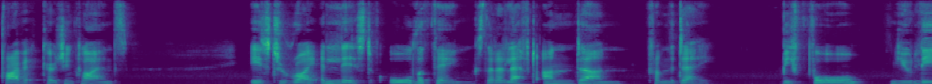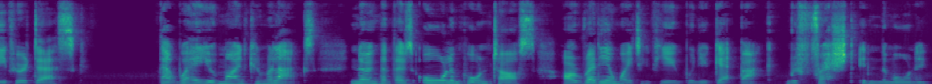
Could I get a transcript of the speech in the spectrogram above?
private coaching clients is to write a list of all the things that are left undone from the day before you leave your desk. That way your mind can relax, knowing that those all important tasks are ready and waiting for you when you get back refreshed in the morning.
